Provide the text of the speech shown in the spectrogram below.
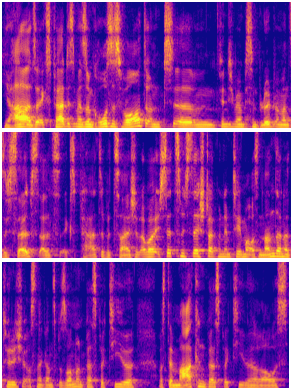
Ja, also Experte ist immer so ein großes Wort und ähm, finde ich immer ein bisschen blöd, wenn man sich selbst als Experte bezeichnet. Aber ich setze mich sehr stark mit dem Thema auseinander, natürlich aus einer ganz besonderen Perspektive, aus der Markenperspektive heraus.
